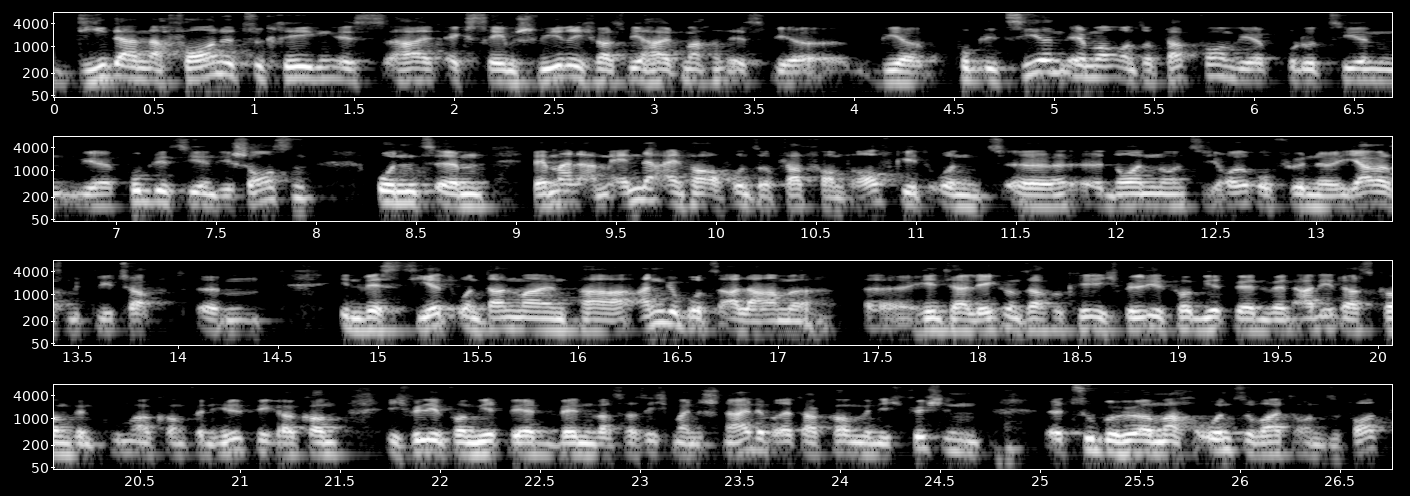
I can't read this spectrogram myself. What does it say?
die dann nach vorne zu kriegen, ist halt extrem schwierig. Was wir halt machen, ist, wir, wir publizieren immer unsere Plattform, wir produzieren, wir publizieren die Chancen. Und ähm, wenn man am Ende einfach auf unsere Plattform draufgeht und äh, 99 Euro für eine Jahresmitgliedschaft ähm, investiert und dann mal ein paar Angebotsalarme äh, hinterlegt und sagt, okay, ich will informiert werden, wenn Adidas kommt, wenn Puma kommt, wenn Hilfiger kommt, ich will informiert werden, wenn, was weiß ich, meine Schneidebretter kommen, wenn ich Küchenzubehör mache und so weiter und so fort.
